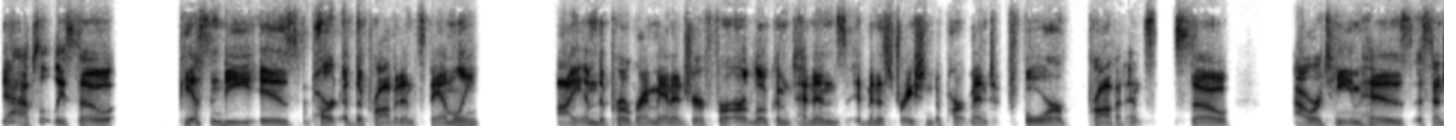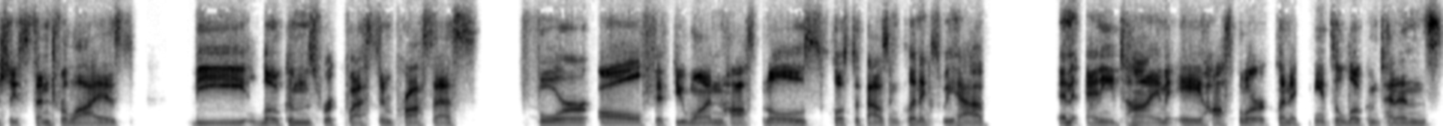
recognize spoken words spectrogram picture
Yeah, absolutely. So PS&D is part of the Providence family. I am the program manager for our locum tenens administration department for Providence. So our team has essentially centralized the locums request and process for all 51 hospitals, close to 1,000 clinics we have. And anytime a hospital or clinic needs a locum tenens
